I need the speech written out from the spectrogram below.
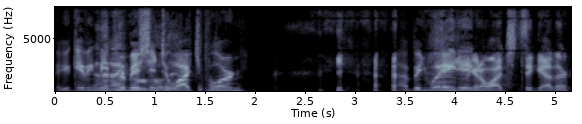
Are you giving and me permission to it. watch porn? I've been waiting. we're gonna watch it together.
